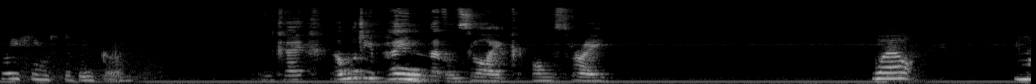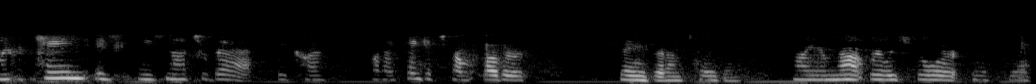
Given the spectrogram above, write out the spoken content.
Three seems to be good. Okay. And what are your pain levels like on three? Well, my pain is is not too bad because, but I think it's from other things that I'm taking. I am not really sure if the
